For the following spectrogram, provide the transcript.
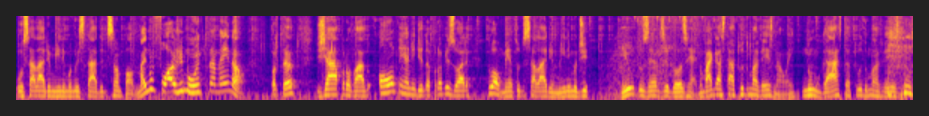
o salário mínimo no estado de São Paulo. Mas não foge muito também, não. Portanto, já aprovado ontem a medida provisória do aumento do salário mínimo de 1.212 reais. Não vai gastar tudo uma vez, não, hein? Não gasta tudo uma vez, não.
